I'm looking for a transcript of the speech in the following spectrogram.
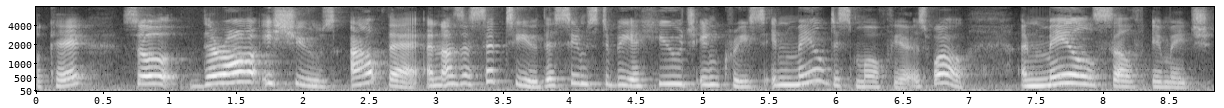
Okay, so there are issues out there, and as I said to you, there seems to be a huge increase in male dysmorphia as well, and male self image.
